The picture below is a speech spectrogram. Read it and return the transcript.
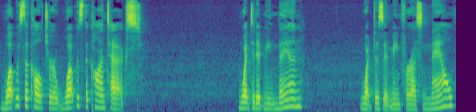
What was the culture? What was the context? What did it mean then? What does it mean for us now?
